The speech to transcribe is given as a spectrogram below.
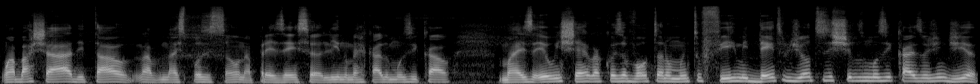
uma baixada e tal na, na exposição, na presença ali no mercado musical. Mas eu enxergo a coisa voltando muito firme dentro de outros estilos musicais hoje em dia.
